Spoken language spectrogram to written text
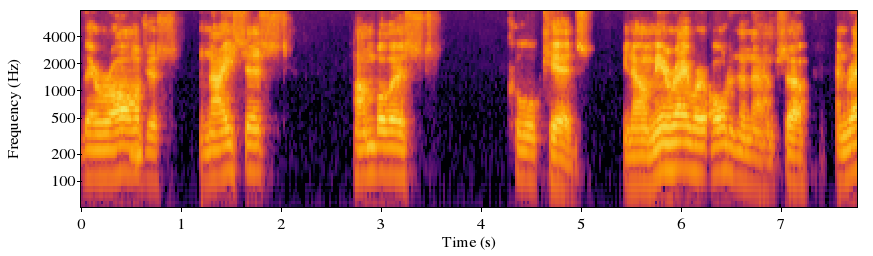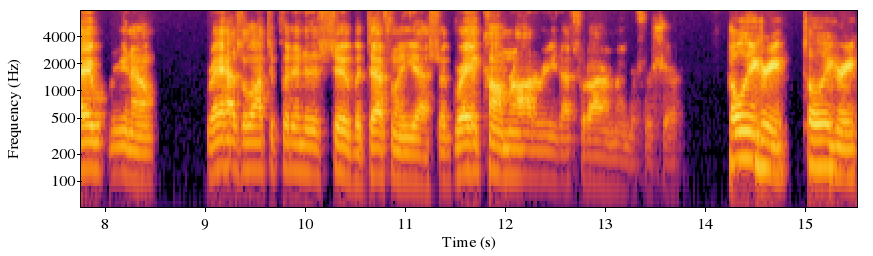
they were all mm-hmm. just nicest, humblest, cool kids. You know, me and Ray were older than them. So and Ray, you know, Ray has a lot to put into this too, but definitely yes, a great camaraderie. That's what I remember for sure. Totally agree. Totally agree.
